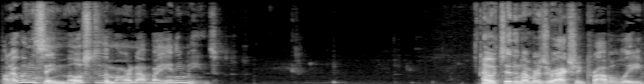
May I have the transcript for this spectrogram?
But I wouldn't say most of them are, not by any means. I would say the numbers are actually probably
